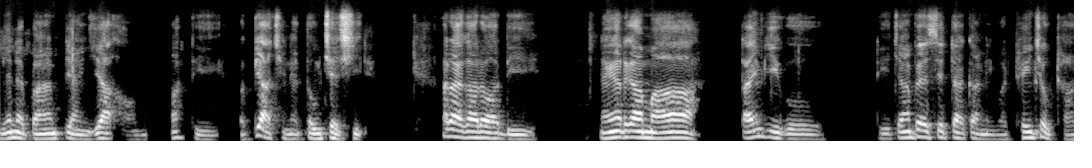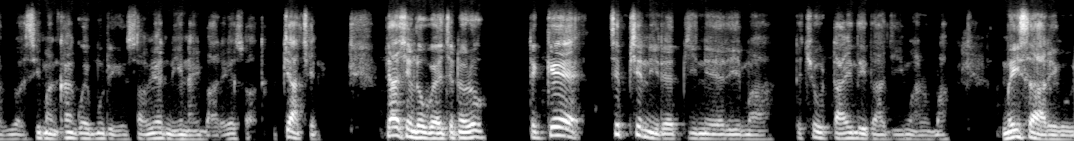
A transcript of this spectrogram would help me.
မျက်နှာပန်းပြန်ရအောင်နော်ဒီပြချင်တဲ့သုံးချက်ရှိတယ်အဲ့ဒါကတော့ဒီနိုင်ငံတကာမှာတိုင်းပြည်ကို ဒီကျန်းဖက်စစ်တပ်ကနေမှထိန်းချုပ်ထားပြီးတော့စီမံခန့်ခွဲမှုတွေကိုဆောင်ရွက်နေနိုင်ပါတယ်ဆိုတော့ပြချင်တယ်ပြချင်လို့ပဲကျွန်တော်တို့တကယ်စစ်ဖြစ်နေတဲ့ပြည်နယ်တွေမှာတချို့တိုင်းဒေသကြီးမှာတော့မှမိစ္ဆာတွေကို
